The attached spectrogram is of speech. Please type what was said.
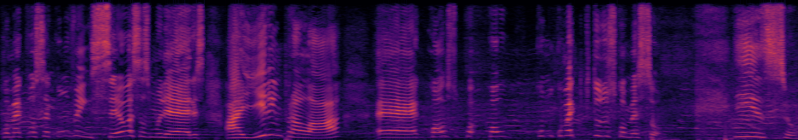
Como é que você convenceu essas mulheres a irem para lá? É, qual, qual, como, como é que tudo isso começou? Isso.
